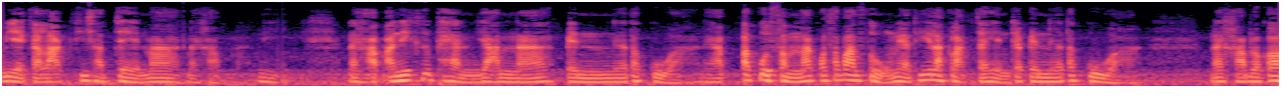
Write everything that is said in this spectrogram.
มีเอกลักษณ์ที่ชัดเจนมากนะครับนี่นะครับ อันนี้คือแผ่นยันนะ เป็นเนื้อตะกั่วนะครับ ตะกุดสำนักวัดสะพานสูงเนี่ยที่หลักๆ จะเห็นจะเป็นเนื้อตะกั่วนะครับ แล้วก็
